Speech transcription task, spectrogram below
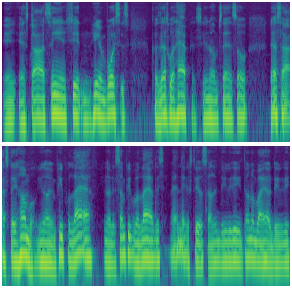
And and start seeing shit and hearing voices, because that's what happens. You know what I'm saying? So that's how I stay humble. You know, and people laugh. You know, that some people laugh. They say, "Man, nigga still selling DVDs. Don't nobody have DVD.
